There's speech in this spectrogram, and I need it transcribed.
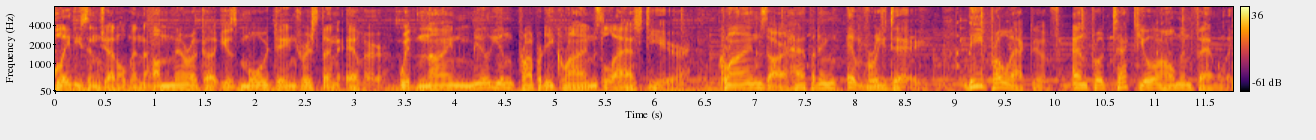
Ladies and gentlemen, America is more dangerous than ever, with 9 million property crimes last year. Crimes are happening every day. Be proactive and protect your home and family.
